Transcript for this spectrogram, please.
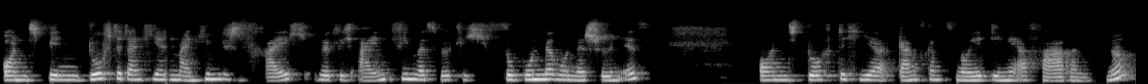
und bin durfte dann hier in mein himmlisches Reich wirklich einziehen, was wirklich so wunder wunderschön ist und durfte hier ganz, ganz neue Dinge erfahren. Ne?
